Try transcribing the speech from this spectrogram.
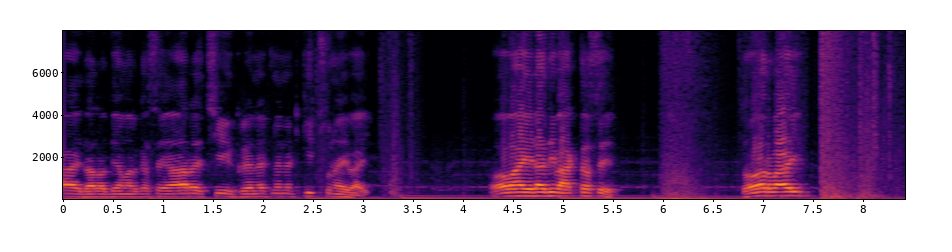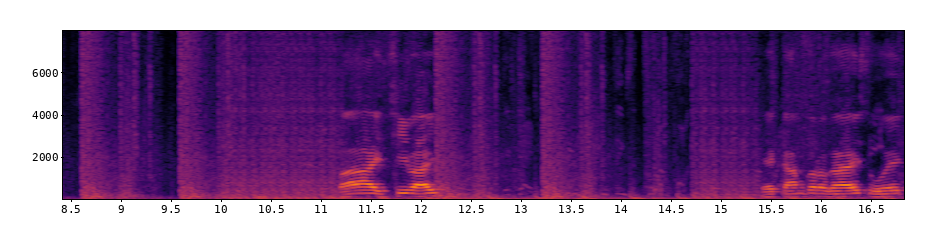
আয় দাঁড়া দিয়ে আমার কাছে আর ছি গ্রেনেড ম্যানেট কিচ্ছু নাই ভাই ও ভাই এটা দিয়ে ভাগতাছে ধর ভাই ভাই ছি ভাই এক কাম করো গাইস ওয়েট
